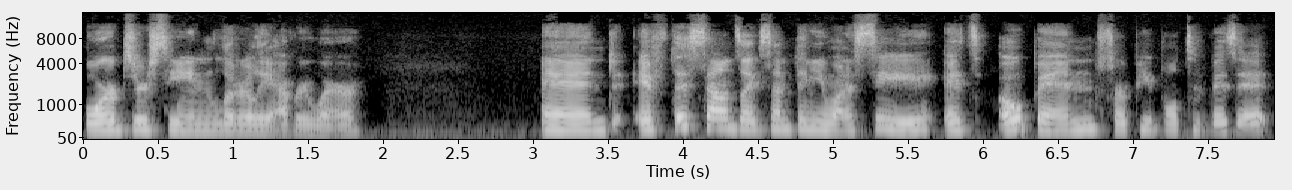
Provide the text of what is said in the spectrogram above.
Orbs are seen literally everywhere. And if this sounds like something you want to see, it's open for people to visit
